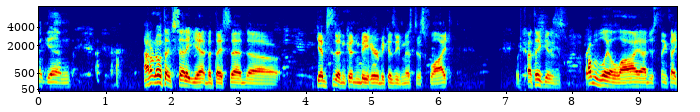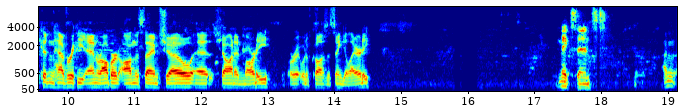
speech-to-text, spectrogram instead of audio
again. I don't know if they've said it yet, but they said uh, Gibson couldn't be here because he missed his flight, which I think is probably a lie. I just think they couldn't have Ricky and Robert on the same show as Shawn and Marty, or it would have caused a singularity. Makes sense. I'm,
